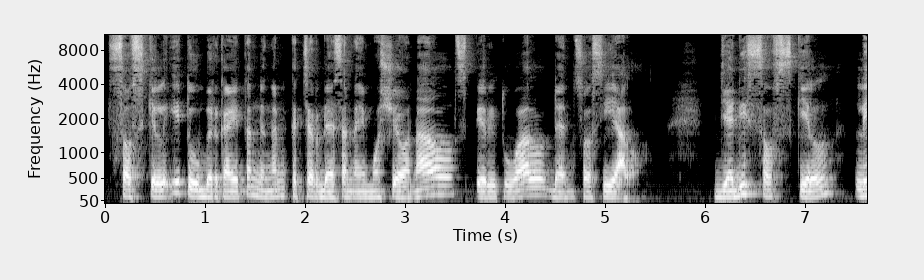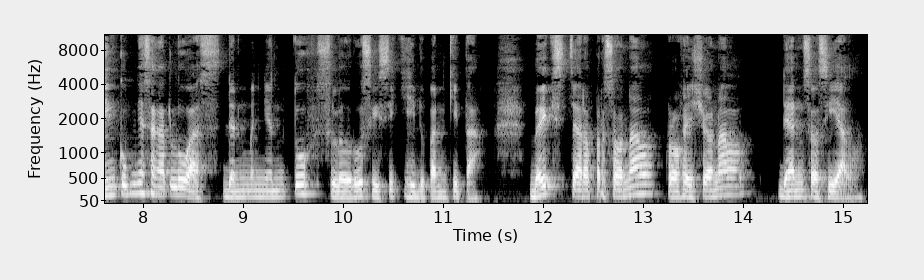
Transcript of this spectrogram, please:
Soft skill itu berkaitan dengan kecerdasan emosional, spiritual, dan sosial. Jadi soft skill lingkupnya sangat luas dan menyentuh seluruh sisi kehidupan kita, baik secara personal, profesional, dan sosial.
